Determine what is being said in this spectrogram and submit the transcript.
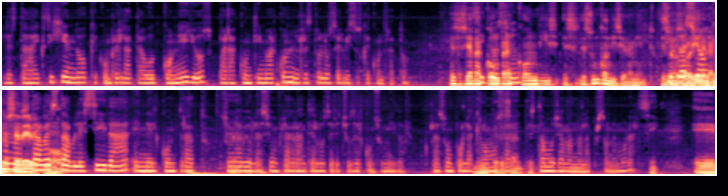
le está exigiendo que compre el ataúd con ellos para continuar con el resto de los servicios que contrató. Eso se llama compra condi es, un condicionamiento. Situación que no, estaba establecida en el contrato. Es una violación flagrante a los derechos del consumidor, razón por la que vamos a, estamos llamando a la persona moral. Sí. Eh,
